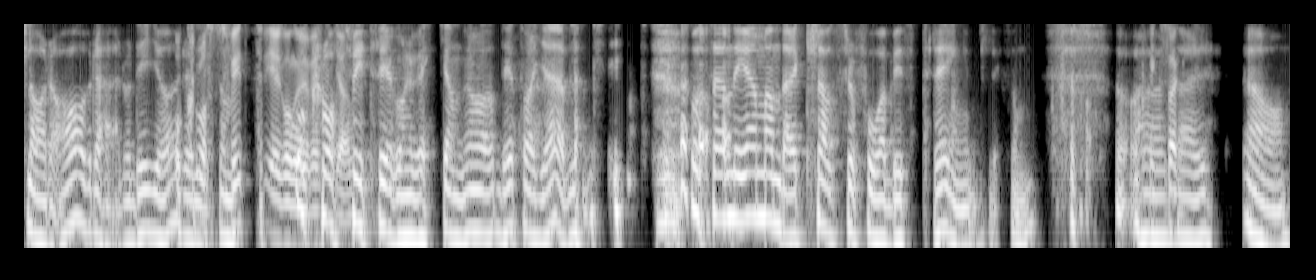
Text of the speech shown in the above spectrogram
klara av det här. Och det gör och det. crossfit liksom. tre gånger och i veckan. crossfit tre gånger i veckan. Ja, det tar jävla tid. och sen är man där klaustrofobiskt trängd. Liksom. Exakt. Där, ja.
